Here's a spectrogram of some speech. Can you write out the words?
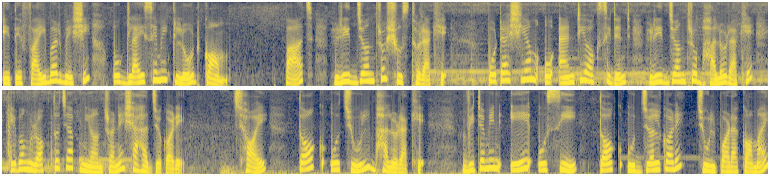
এতে ফাইবার বেশি ও গ্লাইসেমিক লোড কম। পাঁচ, হৃদযন্ত্র সুস্থ রাখে। পটাশিয়াম ও অ্যান্টিঅক্সিডেন্ট হৃদযন্ত্র ভালো রাখে এবং রক্তচাপ নিয়ন্ত্রণে সাহায্য করে। ছয়, ত্বক ও চুল ভালো রাখে। ভিটামিন এ ও সি ত্বক উজ্জ্বল করে, চুল পড়া কমায়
